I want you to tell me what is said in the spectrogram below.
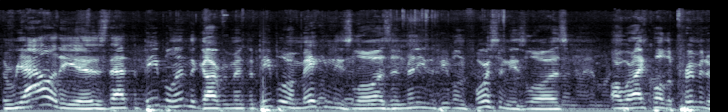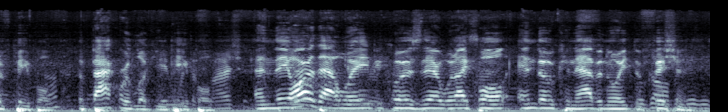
the reality is that the people in the government, the people who are making these laws, and many of the people enforcing these laws are what I call the primitive people, the backward looking people. And they are that way because they're what I call endocannabinoid deficient.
